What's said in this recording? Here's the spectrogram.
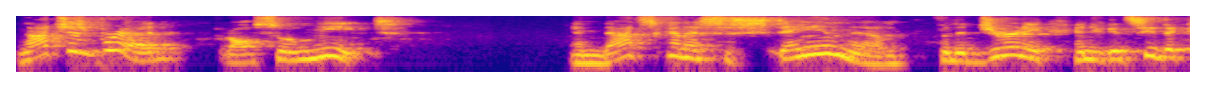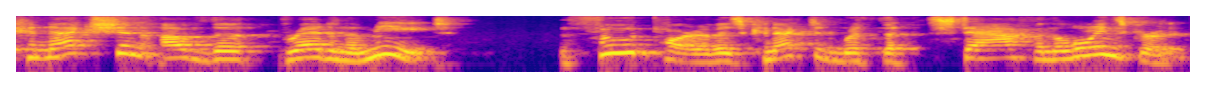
Not just bread, but also meat. And that's going to sustain them for the journey. And you can see the connection of the bread and the meat. The food part of it is connected with the staff and the loins girded.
